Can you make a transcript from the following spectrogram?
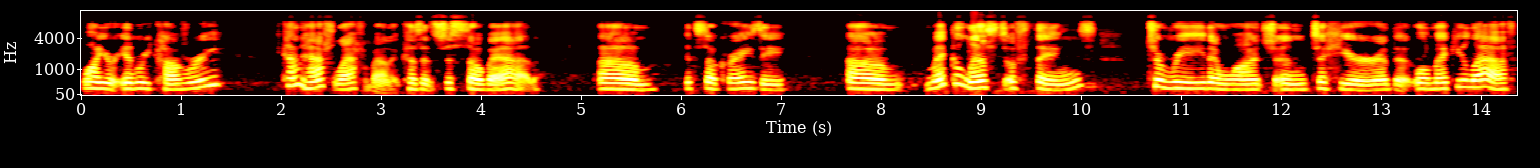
while you're in recovery, you kind of have to laugh about it because it's just so bad. Um, it's so crazy. Um, make a list of things to read and watch and to hear that will make you laugh.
